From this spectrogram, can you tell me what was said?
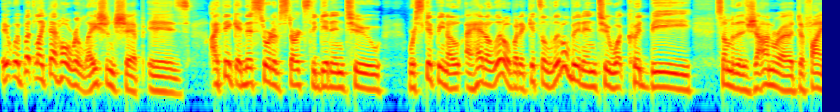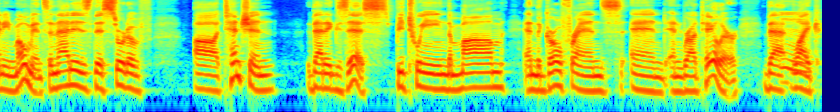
It would, but like that whole relationship is, I think, and this sort of starts to get into. We're skipping a, ahead a little, but it gets a little bit into what could be some of the genre defining moments, and that is this sort of uh, tension that exists between the mom and the girlfriends and and Rod Taylor. That like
